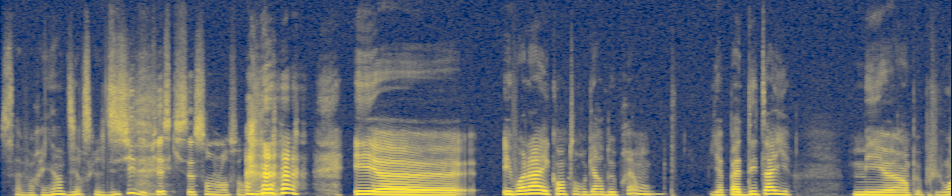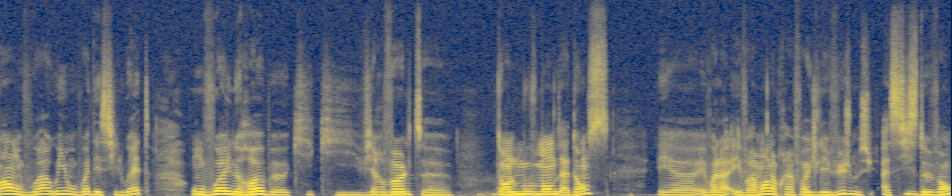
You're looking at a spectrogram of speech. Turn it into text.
Ça veut rien dire ce que je dis. si, des pièces qui s'assemblent ensemble. Et, euh, et voilà, et quand on regarde de près, il n'y a pas de détails. Mais euh, un peu plus loin, on voit, oui, on voit des silhouettes. On voit une robe euh, qui, qui virevolte euh, dans le mouvement de la danse. Et, euh, et voilà. Et vraiment, la première fois que je l'ai vu, je me suis assise devant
